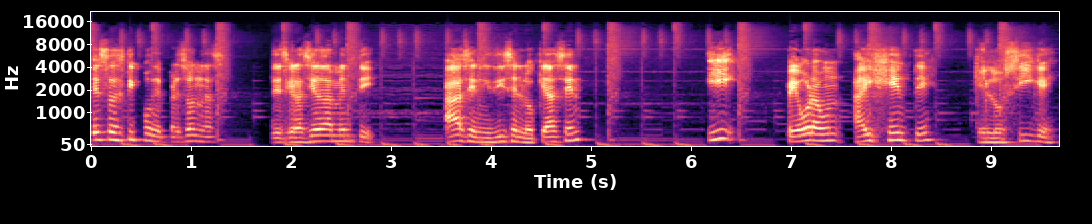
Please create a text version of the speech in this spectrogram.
Ese tipo de personas desgraciadamente hacen y dicen lo que hacen. Y peor aún, hay gente que lo sigue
